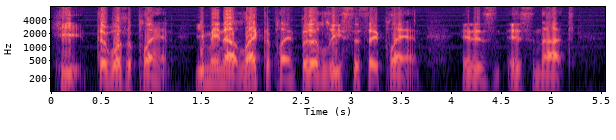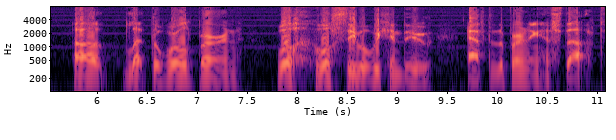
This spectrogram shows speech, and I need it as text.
he there was a plan. You may not like the plan, but at least it's a plan. It is it's not uh, let the world burn. We'll we'll see what we can do after the burning has stopped.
